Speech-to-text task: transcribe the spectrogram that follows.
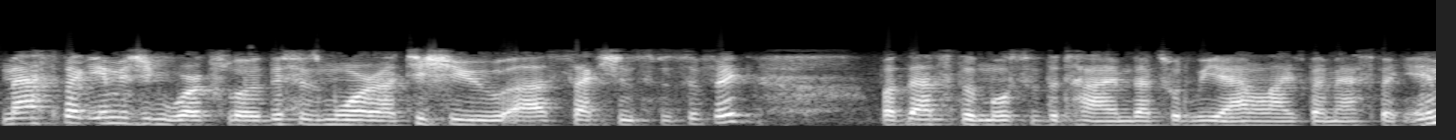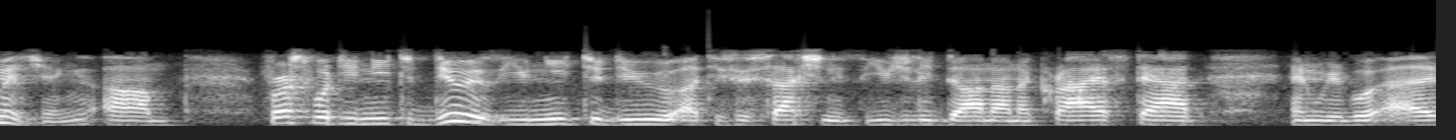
mass spec imaging workflow, this is more tissue section specific, but that's the most of the time that's what we analyze by mass spec imaging. Um, first, what you need to do is you need to do a tissue section. It's usually done on a cryostat, and we're uh,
